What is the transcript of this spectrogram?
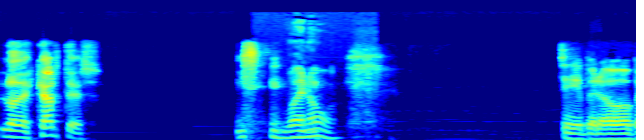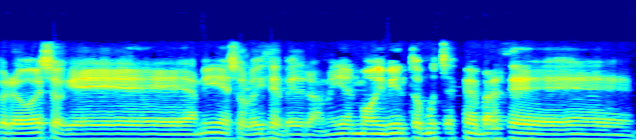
lo descartes. Bueno, Sí, pero, pero eso, que a mí eso lo dice Pedro. A mí el movimiento, muchas que me parece.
